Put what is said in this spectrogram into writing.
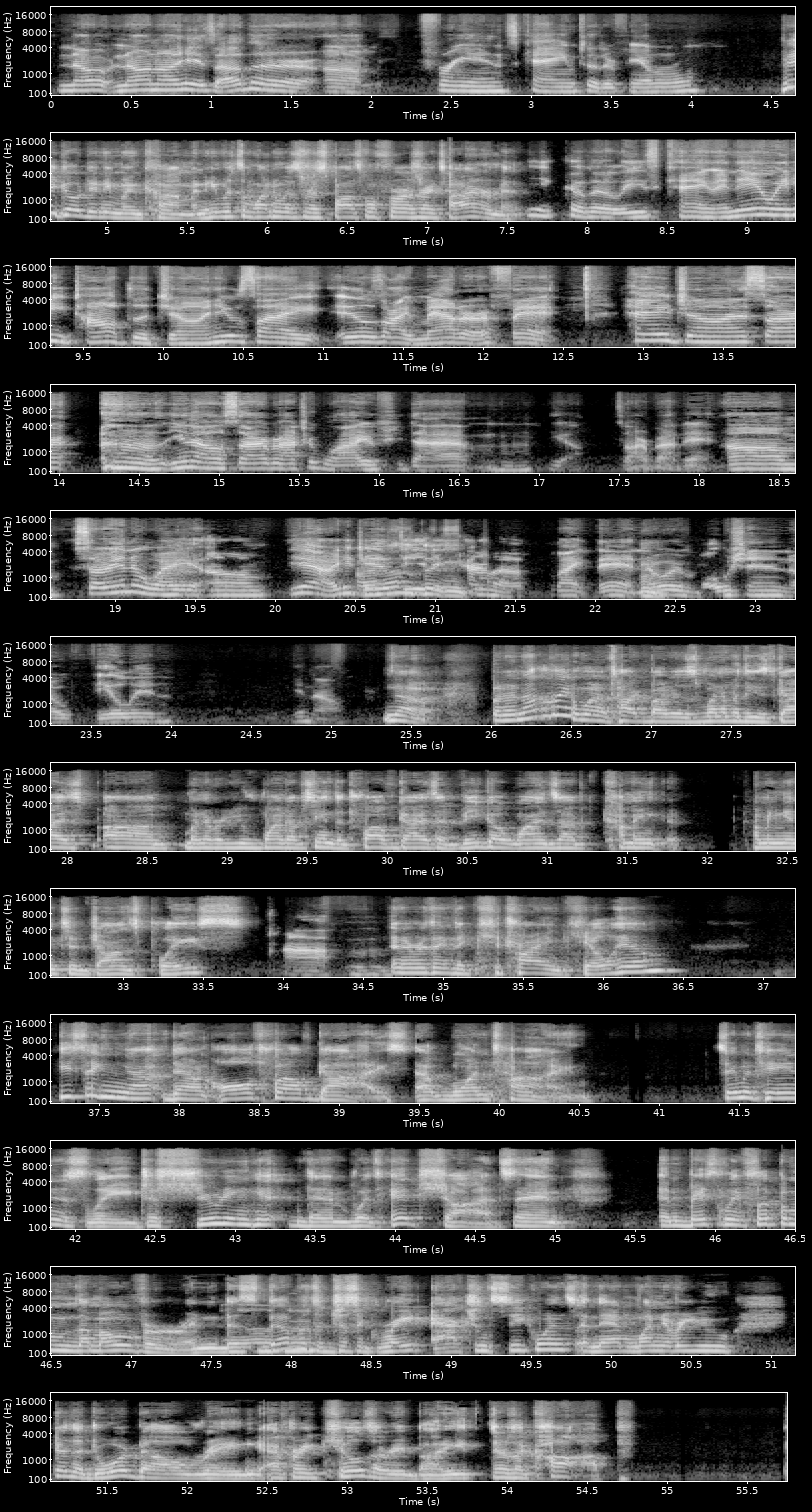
No, no, no. His other um, friends came to the funeral. Viggo didn't even come, and he was the one who was responsible for his retirement. He could at least came. And then when he talked to John, he was like, it was like matter of fact. Hey, John, sorry, you know, sorry about your wife. She died. Mm-hmm. Yeah, sorry about that. Um. So anyway, um. Yeah, he just Another did thing, it kind of like that. No mm. emotion, no feeling. You know. No, but another thing I want to talk about is whenever these guys, um, whenever you wind up seeing the twelve guys that Viggo winds up coming coming into John's place uh, mm-hmm. and everything to try and kill him, he's taking down all twelve guys at one time, simultaneously, just shooting hit them with hit shots and and basically flipping them over. And this, that was mm-hmm. just a great action sequence. And then whenever you hear the doorbell ring after he kills everybody, there's a cop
